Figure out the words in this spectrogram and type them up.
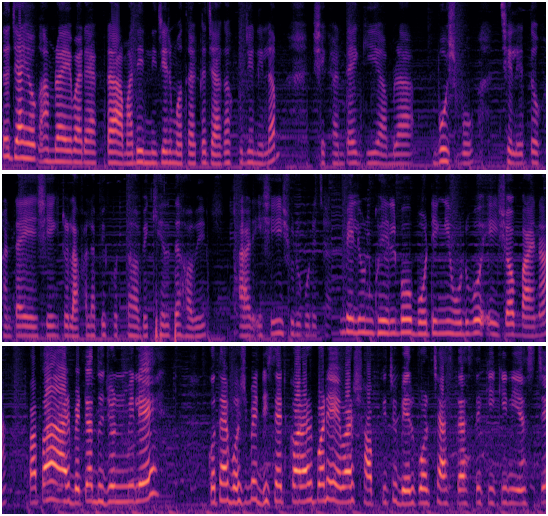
তো যাই হোক, আমরা এবারে একটা আমাদের নিজের মতো একটা জায়গা খুঁজে নিলাম। সেখানটায় গিয়ে আমরা বসবো। ছেলের তো ওখানটায় এসে একটু লাফালাফি করতে হবে, খেলতে হবে। আর এসেই শুরু করেছে। বেলুন খেলব বোটিংয়ে উঠবো, এইসব বায়না। পাপা আর বেটা দুজন মিলে কোথায় বসবে ডিসাইড করার পরে এবার সব কিছু বের করছে, আস্তে আস্তে কী কী নিয়ে আসছে।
